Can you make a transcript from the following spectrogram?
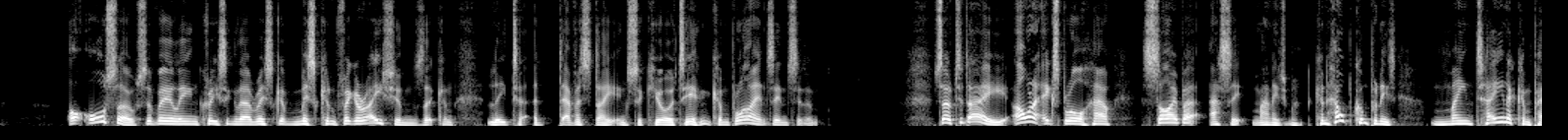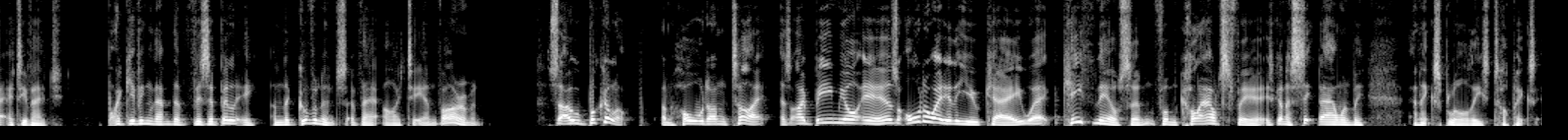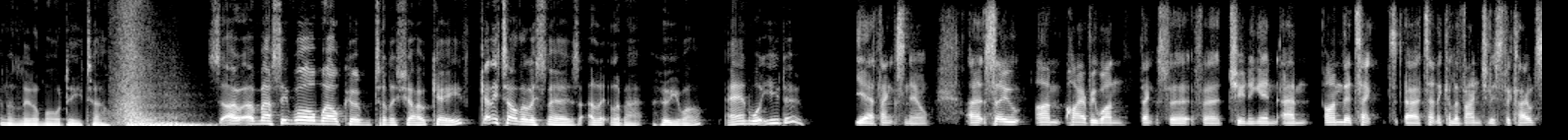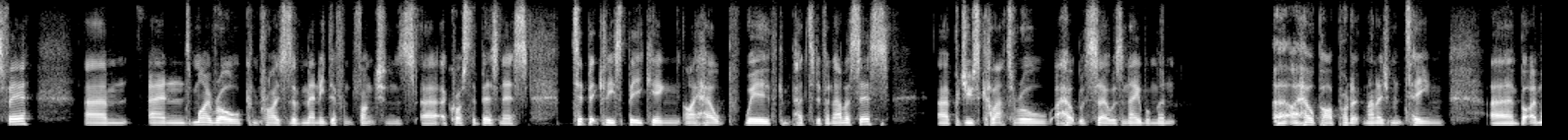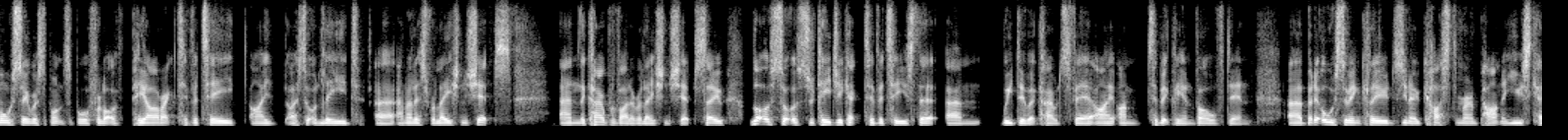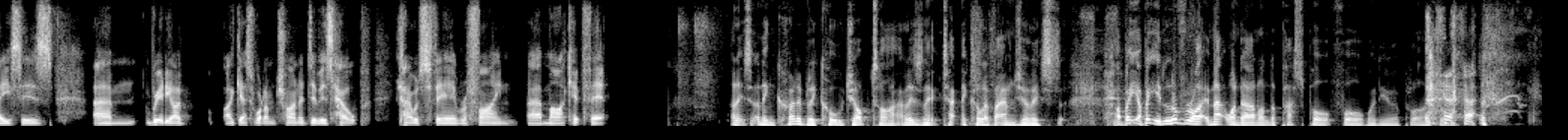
are also severely increasing their risk of misconfigurations that can lead to a devastating security and compliance incident. So, today I want to explore how cyber asset management can help companies maintain a competitive edge by giving them the visibility and the governance of their IT environment. So, buckle up and hold on tight as I beam your ears all the way to the UK, where Keith Neilson from Cloudsphere is going to sit down with me and explore these topics in a little more detail. So, a massive warm welcome to the show, Keith. Can you tell the listeners a little about who you are and what you do? Yeah, thanks, Neil. Uh, so, um, hi everyone. Thanks for for tuning in. Um, I'm the tech, uh, technical evangelist for Cloudsphere. Um, and my role comprises of many different functions uh, across the business. Typically speaking, I help with competitive analysis, uh, produce collateral, I help with sales enablement. Uh, I help our product management team, uh, but I'm also responsible for a lot of PR activity. I, I sort of lead uh, analyst relationships and the cloud provider relationships. So a lot of sort of strategic activities that um, we do at Cloudsphere, I, am typically involved in. Uh, but it also includes, you know, customer and partner use cases. Um, really, I, I guess what I'm trying to do is help Cloudsphere refine uh, market fit. And it's an incredibly cool job title, isn't it? Technical evangelist. I bet, I bet you'd love writing that one down on the passport form when you apply.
